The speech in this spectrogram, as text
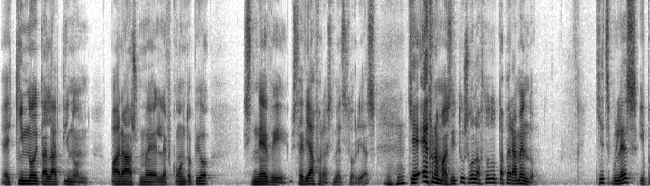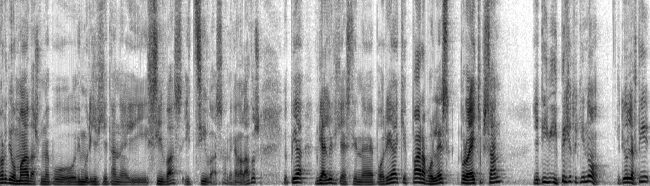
ε, κοινότητα Λατίνων παρά ας πούμε, λευκών, το οποίο συνέβη σε διάφορα σημεία της ιστοριας και έφεραν μαζί τους όλο αυτό το ταπεραμέντο. Και έτσι που λες, η πρώτη ομάδα ας πούμε, που δημιουργήθηκε ήταν η Σίβας, η Τσίβας, αν δεν κάνω λάθος, η οποία διαλύθηκε στην ε, πορεία και πάρα πολλές προέκυψαν γιατί υπήρχε το κοινό. Γιατί όλοι αυτοί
